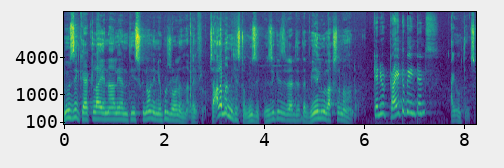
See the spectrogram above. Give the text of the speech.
మ్యూజిక్ ఎట్లా వినాలి అని తీసుకున్నావు నేను ఎప్పుడు చూడలేదు నా లైఫ్లో చాలా మందికి ఇష్టం మ్యూజిక్. మ్యూజిక్ ఇస్ వేలు లక్షల మంది ఉంటారు. Can you try to be intense I don't think so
